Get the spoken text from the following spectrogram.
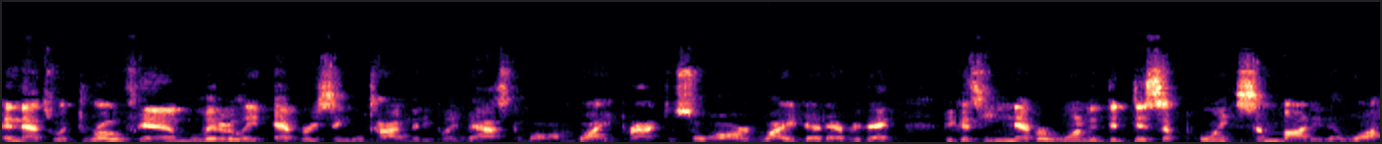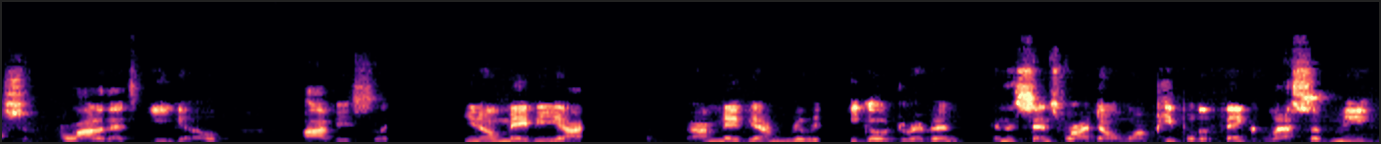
And that's what drove him literally every single time that he played basketball and why he practiced so hard, why he did everything, because he never wanted to disappoint somebody that watched him. A lot of that's ego, obviously. You know, maybe I, maybe I'm really ego driven in the sense where I don't want people to think less of me.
